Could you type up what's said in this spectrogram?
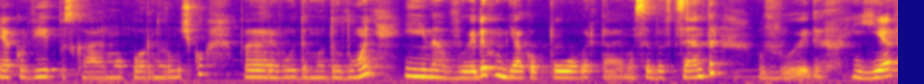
М'яко відпускаємо опорну ручку, переводимо долонь і на видиху м'яко повертаємо себе в центр. Видих. Є.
